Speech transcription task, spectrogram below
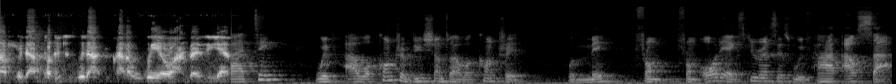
um, with, that, with that kind of will and resilience. I think with our contribution to our country, we make from from all the experiences we've had outside.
